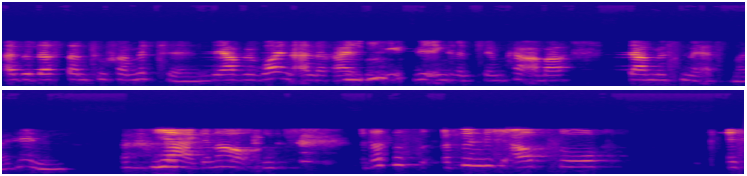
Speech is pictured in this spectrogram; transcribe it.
also das dann zu vermitteln. Ja, wir wollen alle reiten mhm. wie Ingrid Klimke, aber da müssen wir erstmal hin. Ja, genau. Und das ist, finde ich, auch so, ich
